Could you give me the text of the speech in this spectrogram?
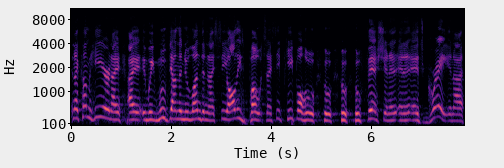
And I come here and, I, I, and we move down to New London and I see all these boats and I see people who, who, who, who fish and, it, and it's great. And I,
